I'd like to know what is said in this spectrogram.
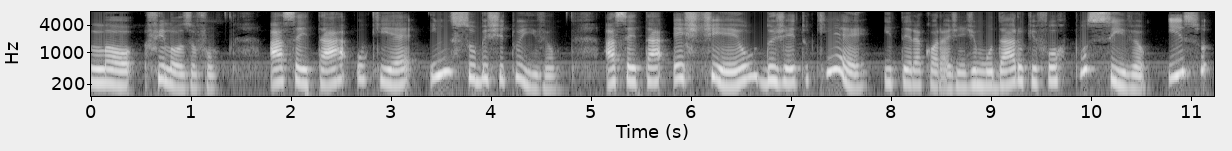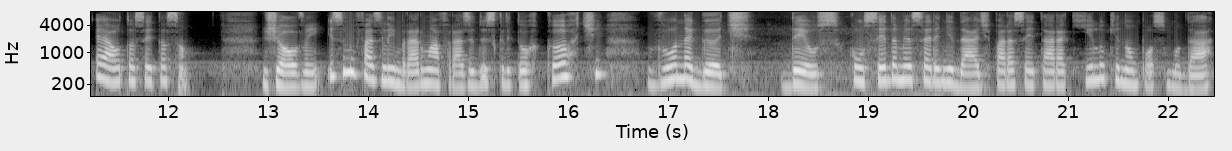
Ló, filósofo. aceitar o que é insubstituível, aceitar este eu do jeito que é e ter a coragem de mudar o que for possível. Isso é autoaceitação. Jovem, isso me faz lembrar uma frase do escritor Kurt Vonnegut, Deus, conceda-me a serenidade para aceitar aquilo que não posso mudar,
